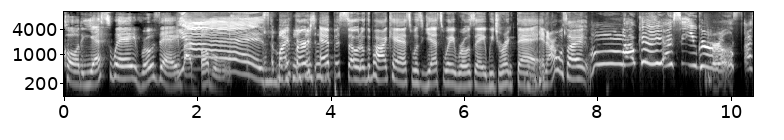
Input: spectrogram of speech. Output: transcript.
called Yes Way Rose by Bubbles. Yes. My first episode of the podcast was Yes Way Rose. We drank that. And I was like, mm, okay, I see you girls. I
